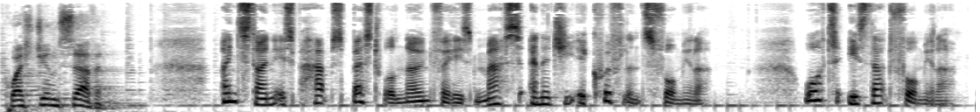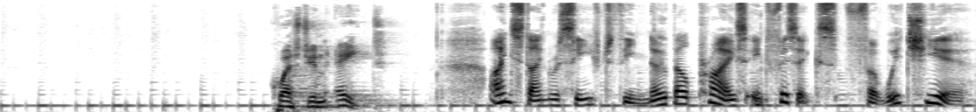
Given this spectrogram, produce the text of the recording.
Question 7. Einstein is perhaps best well known for his mass energy equivalence formula. What is that formula? Question 8. Einstein received the Nobel Prize in Physics for which year?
